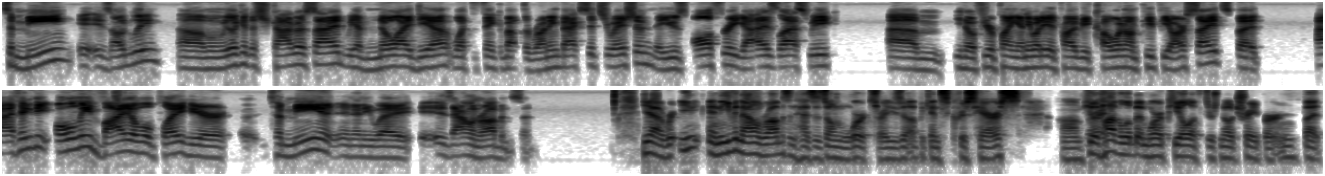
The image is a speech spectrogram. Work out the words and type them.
to me is ugly. Um, when we look at the chicago side we have no idea what to think about the running back situation. They used all three guys last week. Um, you know if you're playing anybody it'd probably be cohen on ppr sites but I think the only viable play here, uh, to me in any way, is Allen Robinson. Yeah, and even Allen Robinson has his own warts, right? He's up against Chris Harris. Um, he'll right. have a little bit more appeal if there's no Trey Burton, but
